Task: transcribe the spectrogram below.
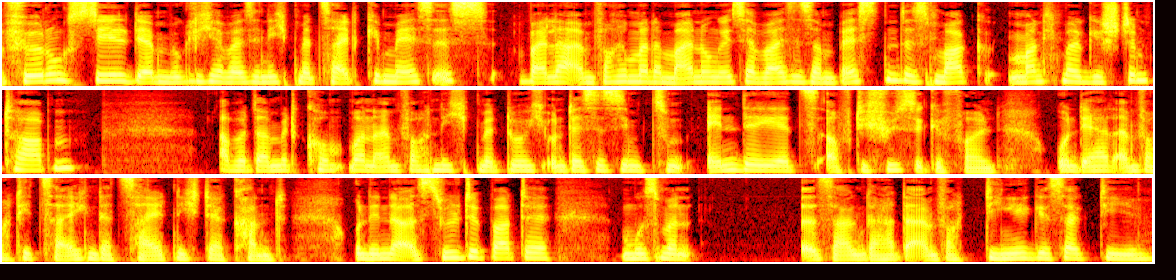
Führungsstil, der möglicherweise nicht mehr zeitgemäß ist, weil er einfach immer der Meinung ist, er weiß es am besten. Das mag manchmal gestimmt haben, aber damit kommt man einfach nicht mehr durch. Und das ist ihm zum Ende jetzt auf die Füße gefallen. Und er hat einfach die Zeichen der Zeit nicht erkannt. Und in der Asyldebatte muss man sagen, da hat er einfach Dinge gesagt, die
